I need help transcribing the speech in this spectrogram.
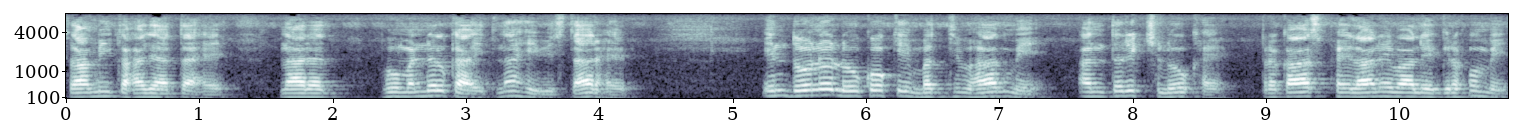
स्वामी कहा जाता है। नारद, भूमंडल का इतना ही विस्तार है। इन दोनों लोकों के मध्य भाग में अंतरिक्ष लोक है। प्रकाश फैलाने वाले ग्रहों में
